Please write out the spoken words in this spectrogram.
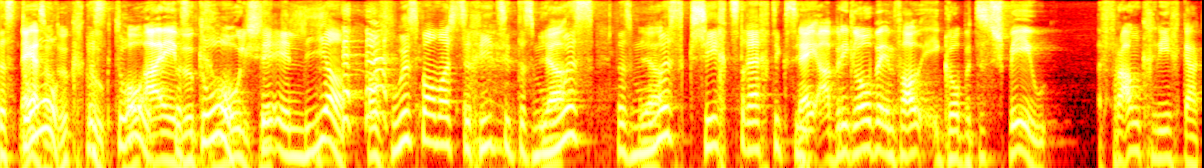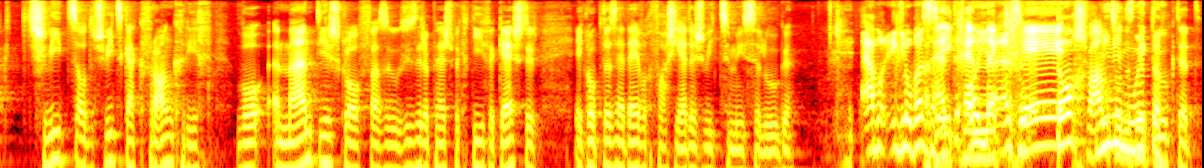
Dass du, Nein, also wirklich dass geschaut. du, Oh, ey, dass wirklich, du, der Elia, am Fußballmatch zur Zeit, das Ja. muss, das Ja. muss geschichtsträchtig sein. Nein, aber ich glaube, im Fall, ich glaube, das Spiel Frankreich gegen die Schweiz oder die Schweiz gegen Frankreich, wo am Montag ist gelaufen, also aus unserer Perspektive gestern, ich glaube, das hätte einfach fast jeder Schweizer müssen schauen. Aber ich glaube, es Also ich hat- kenne oh also, keinen doch, Schwanz, meine das nicht Mutter, geschaut hat.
